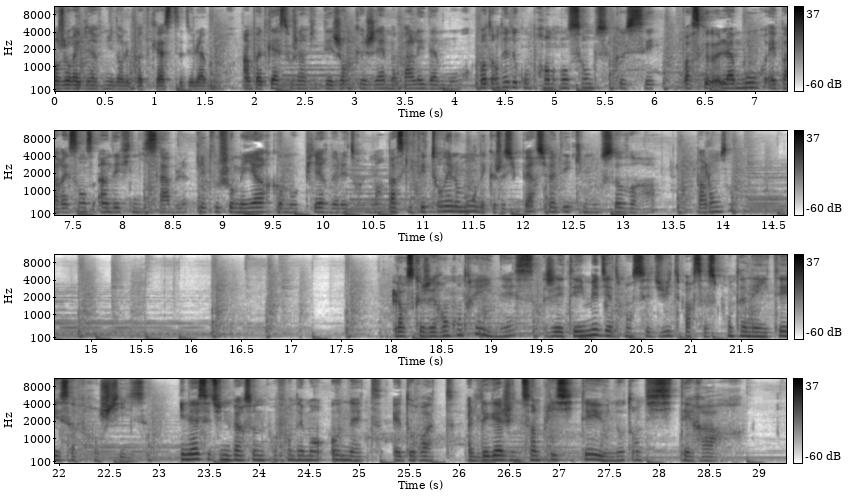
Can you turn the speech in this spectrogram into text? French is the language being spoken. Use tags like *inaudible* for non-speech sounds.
Bonjour et bienvenue dans le podcast de l'amour. Un podcast où j'invite des gens que j'aime à parler d'amour pour tenter de comprendre ensemble ce que c'est. Parce que l'amour est par essence indéfinissable, qu'il touche au meilleur comme au pire de l'être humain, parce qu'il fait tourner le monde et que je suis persuadée qu'il nous sauvera. Parlons-en. Lorsque j'ai rencontré Inès, j'ai été immédiatement séduite par sa spontanéité et sa franchise. Inès est une personne profondément honnête et droite. Elle dégage une simplicité et une authenticité rares.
